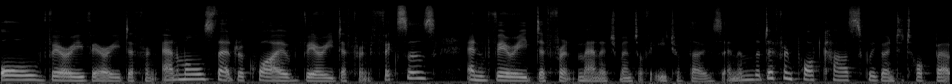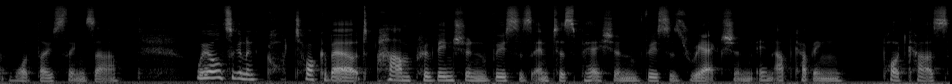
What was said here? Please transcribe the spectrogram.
all very, very different animals that require very different fixes and very different management of each of those. And in the different podcasts, we're going to talk about what those things are. We're also going to talk about harm prevention versus anticipation versus reaction in upcoming podcasts.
